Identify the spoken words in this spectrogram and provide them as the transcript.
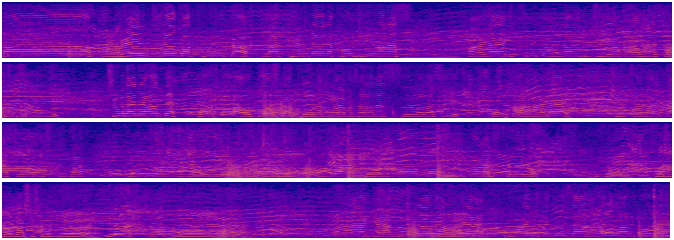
さあベンジランバックブレーカー。ラッケブラーナコンヒーローです。速い罪と南の重力あふれそしてスピーディー。中段に上がって北斗が落とした。これもがむしゃらです。素晴らしい。北斗は速い。た。そしてか根性なら全力でスパスうわこれは上から下へのさすがラッシュしてますね火花散ってますねああ逆に南が速いこれもテクニシャン裏に回り込んでエ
